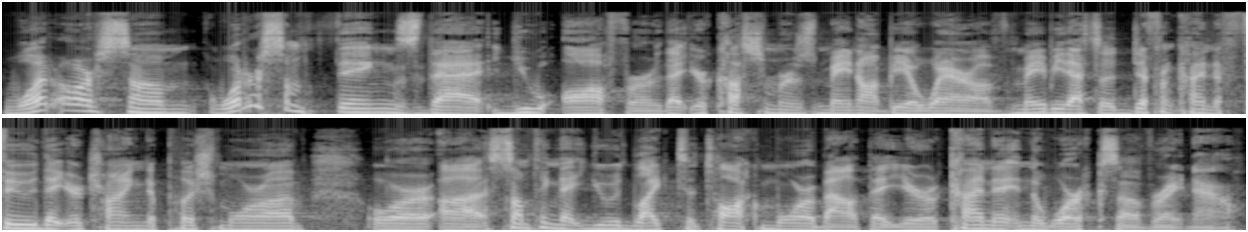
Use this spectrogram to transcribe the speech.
What are some what are some things that you offer that your customers may not be aware of? Maybe that's a different kind of food that you're trying to push more of, or uh, something that you would like to talk more about that you're kind of in the works of right now.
